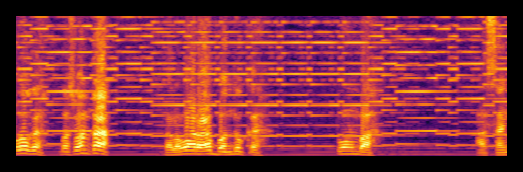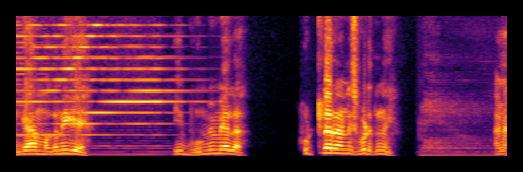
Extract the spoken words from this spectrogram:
ಹೋಗ ಬಸವಂತ. ತಲವಾರ ಬಂದೂಕ. ಬಾ. ಆ ಸಂಘ ಮಗನಿಗೆ ಈ ಭೂಮಿ ಮೇಲೆ ಹುಟ್ಲರ್ ಅನ್ನಿಸ್ಬಿಡ್ತೀನಿ. ಅಣ್ಣ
